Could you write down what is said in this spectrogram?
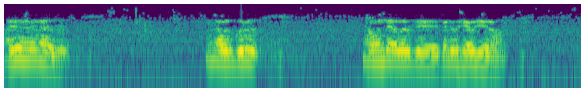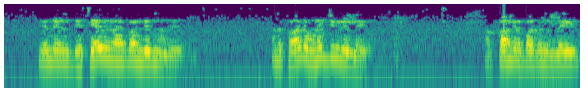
அறிவு நிலை தான் அது ஏன்னா அவர் குரு நான் வந்து அவருக்கு கண்டிப்பாக சேவை செய்கிறோம் எந்த சேவை மனப்பான்மை இருந்தது. அந்த பாத உணர்ச்சிகள் இல்லை. அப்பாங்கிற பாதம் இல்லை.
